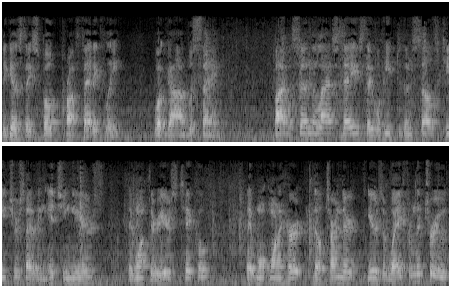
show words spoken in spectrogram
because they spoke prophetically what God was saying. The Bible said in the last days they will heap to themselves teachers having itching ears. They want their ears tickled. They won't want to hurt. They'll turn their ears away from the truth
